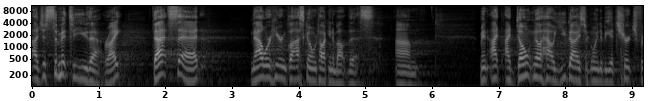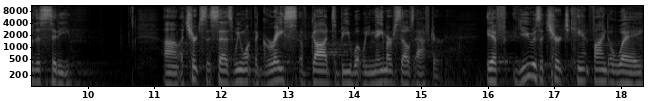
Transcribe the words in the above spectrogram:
I just submit to you that, right? That said, now we're here in Glasgow and we're talking about this. Um, man, I, I don't know how you guys are going to be a church for this city, um, a church that says we want the grace of God to be what we name ourselves after. If you as a church can't find a way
